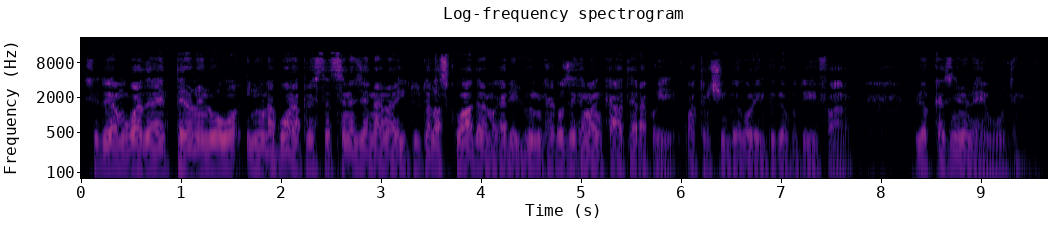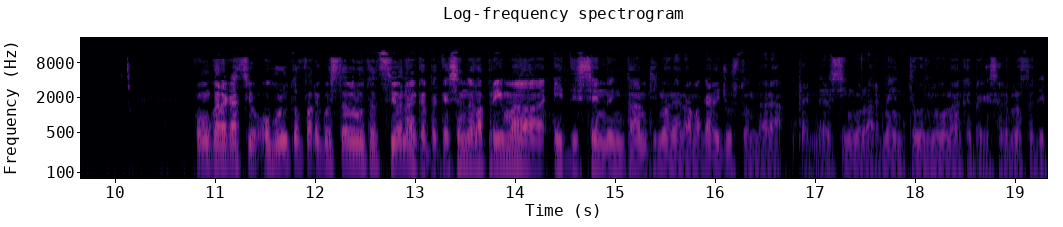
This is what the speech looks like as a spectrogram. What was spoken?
se dobbiamo guardare il pelo nell'uomo in una buona prestazione generale di tutta la squadra, magari l'unica cosa che è mancata era quei 4-5 gol in più che potevi fare. Le occasioni non le hai avute. Comunque ragazzi ho voluto fare questa valutazione anche perché essendo la prima ed essendo in tanti non era magari giusto andare a prendere singolarmente ognuno anche perché sarebbero stati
